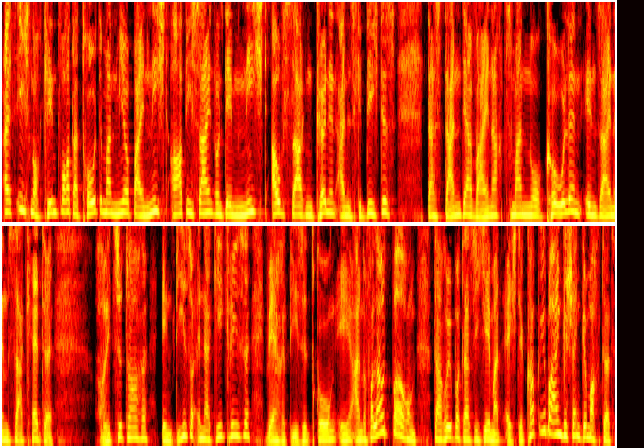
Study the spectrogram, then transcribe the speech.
als ich noch Kind war, da drohte man mir bei nicht artig sein und dem nicht aufsagen können eines Gedichtes, dass dann der Weihnachtsmann nur Kohlen in seinem Sack hätte. Heutzutage, in dieser Energiekrise, wäre diese Drohung eher eine Verlautbarung darüber, dass sich jemand echte Kopf über ein Geschenk gemacht hat.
